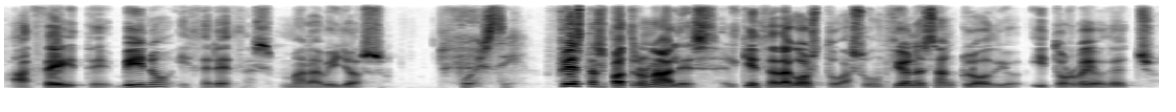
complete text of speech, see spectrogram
aceite, vino y cerezas. Maravilloso. Pues sí. Fiestas patronales, el 15 de agosto, Asunción en San Claudio y Torbeo, de hecho.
